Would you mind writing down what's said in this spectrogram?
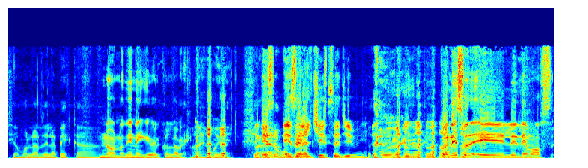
Si vamos a hablar de la pesca. No, no tiene que ver con la pesca. Ah, muy bien. Es- Claro, ¿Ese era el chiste, Ese- Jimmy? Con eso eh, les demos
